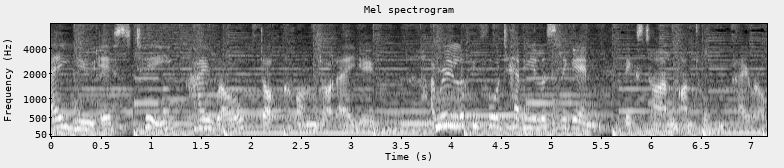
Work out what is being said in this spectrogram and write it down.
austpayroll.com.au. I'm really looking forward to having you listen again next time I'm talking payroll.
